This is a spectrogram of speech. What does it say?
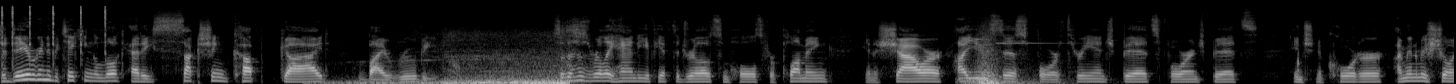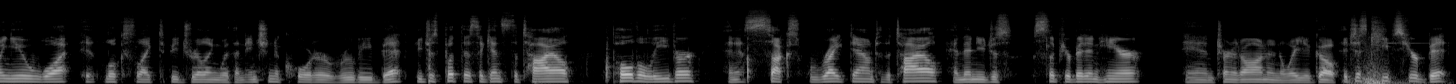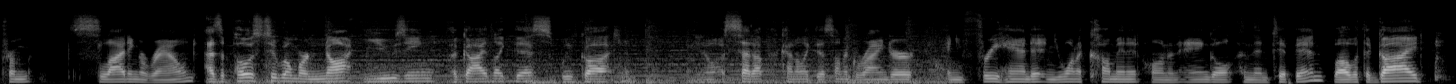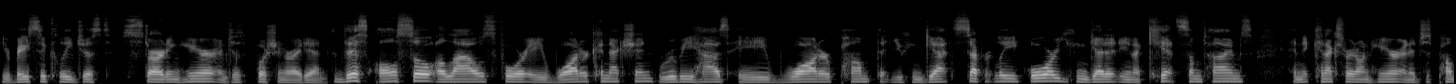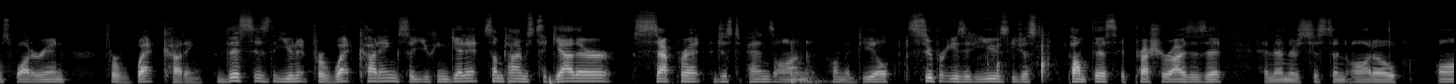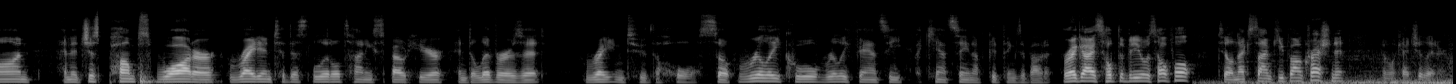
Today we're going to be taking a look at a suction cup guide by Rubi. So this is really handy if you have to drill out some holes for plumbing in a shower. I use this for three inch bits, four inch bits, inch and a quarter. I'm going to be showing you what it looks like to be drilling with an inch and a quarter Rubi bit. You just put this against the tile, pull the lever, and it sucks right down to the tile. And then you just slip your bit in here and turn it on and away you go. It just keeps your bit from sliding around. As opposed to when we're not using a guide like this we've got you know a setup kind of like this on a grinder and you freehand it and you want to come in it on an angle and then tip in. Well with the guide you're basically just starting here and just pushing right in. This also allows for a water connection. Rubi has a water pump that you can get separately or you can get it in a kit sometimes and it connects right on here and it just pumps water in for wet cutting. This is the unit for wet cutting, so you can get it sometimes together, separate. It just depends on, on the deal. Super easy to use. You just pump this, it pressurizes it, and then there's just an auto on and it just pumps water right into this little tiny spout here and delivers it right into the hole. So really cool, really fancy. I can't say enough good things about it. All right, guys, hope the video was helpful. Till next time, keep on crushing it, and we'll catch you later.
